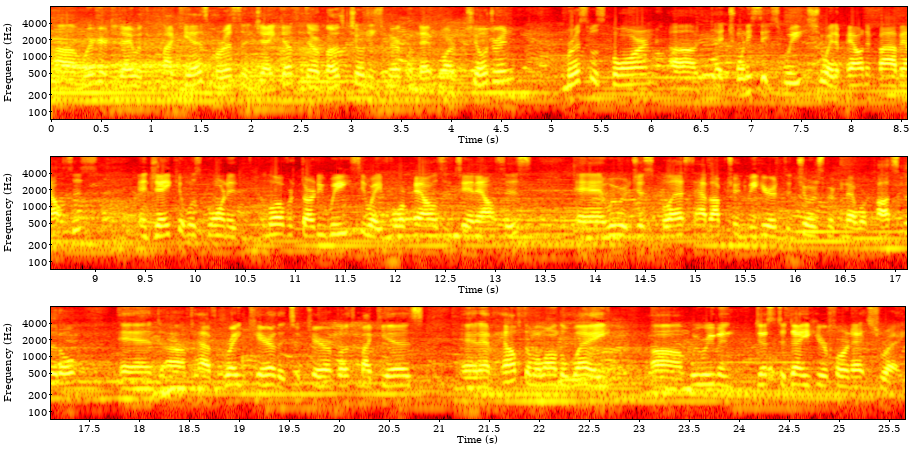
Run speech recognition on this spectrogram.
Um, we're here today with my kids, Marissa and Jacob. They're both Children's Miracle Network children. Marissa was born uh, at 26 weeks. She weighed a pound and five ounces. And Jacob was born at a little over 30 weeks. He weighed four pounds and 10 ounces. And we were just blessed to have the opportunity to be here at the Children's Miracle Network Hospital and um, to have great care. They took care of both of my kids and have helped them along the way. Um, we were even just today here for an x-ray.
